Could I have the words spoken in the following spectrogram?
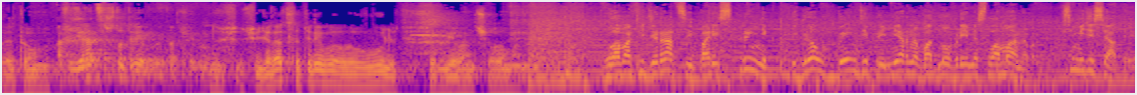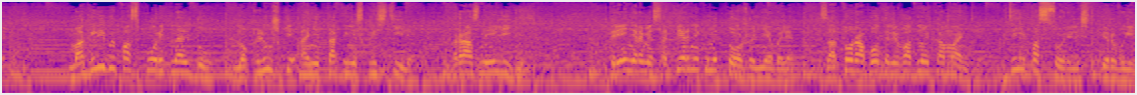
Поэтому А федерация что требует вообще? Ну, федерация требовала уволить Сергея Ивановича Ломанова. Глава федерации Борис Скрынник играл в бенде примерно в одно время с Ломановым, в 70-е. Могли бы поспорить на льду, но клюшки они так и не скрестили. Разные лиги. Тренерами-соперниками тоже не были, зато работали в одной команде, где и поссорились впервые.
